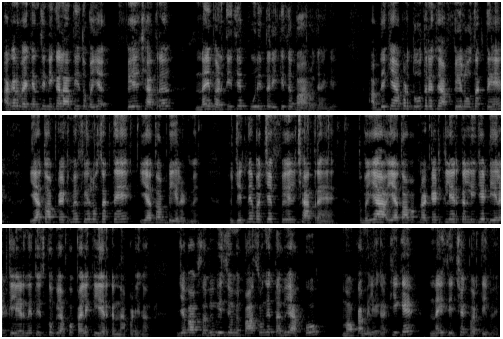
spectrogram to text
अगर वैकेंसी निकल आती है तो भैया फेल छात्र नई भर्ती से पूरी तरीके से बाहर हो जाएँगे। अब देखिए, यहाँ पर दो तरह से आप फेल हो सकते हैं। या तो आप टेट में फेल हो सकते हैं, या तो आप डीएलएड में। तो जितने बच्चे फेल छात्र हैं तो भैया, या तो आप अपना टेट क्लियर कर लीजिए, डीएलएड क्लियर नहीं तो इसको भी आपको पहले क्लियर करना पड़ेगा। जब आप सभी विषयों में पास होंगे, तभी आपको मौका मिलेगा, ठीक है? नई शिक्षक भर्ती में।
